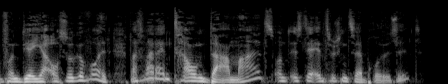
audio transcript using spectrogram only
von dir ja auch so gewollt. Was war dein Traum damals und ist der inzwischen zerbröselt?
